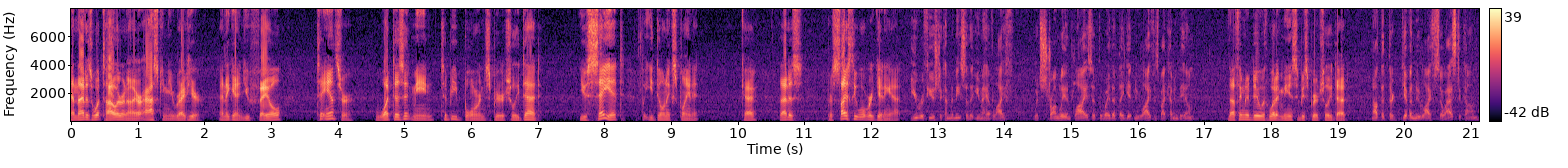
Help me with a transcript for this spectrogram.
And that is what Tyler and I are asking you right here. And again, you fail to answer. What does it mean to be born spiritually dead? You say it, but you don't explain it. Okay? That is precisely what we're getting at. You refuse to come to me so that you may have life, which strongly implies that the way that they get new life is by coming to him. Nothing to do with what it means to be spiritually dead. Not that they're given new life so as to come,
